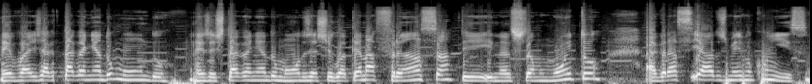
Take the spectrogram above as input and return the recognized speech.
né, vai já está ganhando o mundo, né, já está ganhando o mundo, já chegou até na França e, e nós estamos muito agraciados mesmo com isso.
